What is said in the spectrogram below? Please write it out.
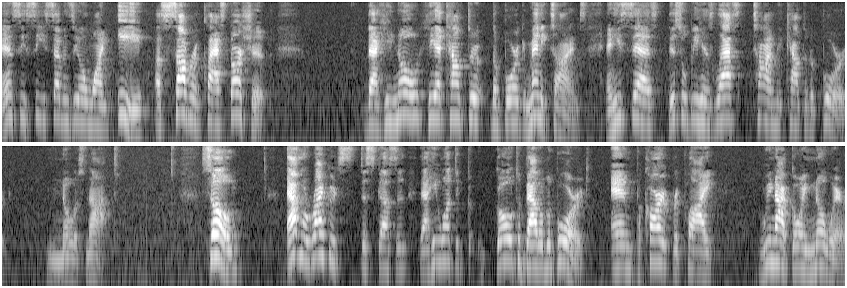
NCC 701E, a sovereign class starship, that he know he had encountered the Borg many times, and he says this will be his last time he encountered the Borg. No, it's not. So, Admiral Riker discusses that he wants to go to battle the Borg. And Picard replied, We're not going nowhere.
